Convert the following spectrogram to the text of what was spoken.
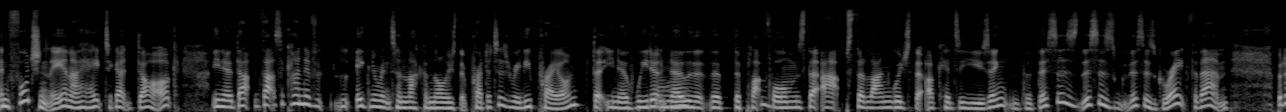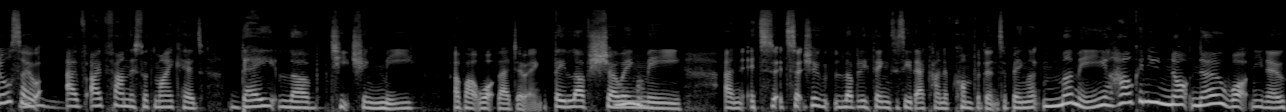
unfortunately, and I hate to get dark, you know, that that's a kind of ignorance and lack of knowledge that predators really prey on. That, you know, if we don't know mm. that the, the platforms, the apps, the language that our kids are using, that this is this is this is great for them. But also mm. I've I've found this with my kids. They love teaching me about what they're doing. They love showing mm. me and it's it's such a lovely thing to see their kind of confidence of being like, "Mummy, how can you not know what you know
